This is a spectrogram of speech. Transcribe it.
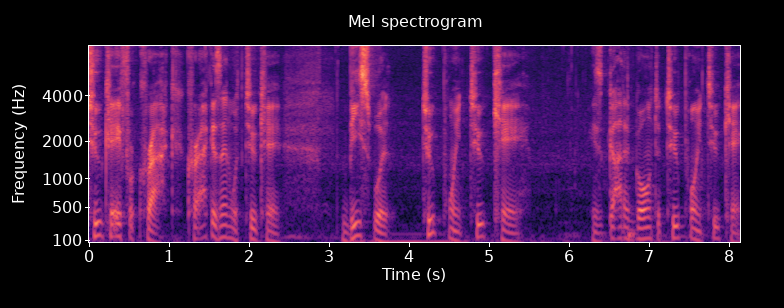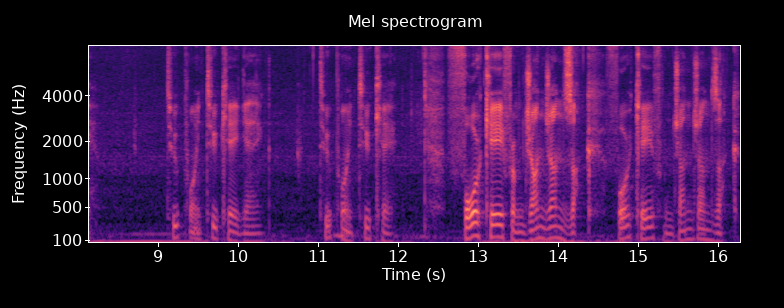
2k for crack. Crack is in with 2k. Beastwood 2.2k. He's got it going to 2.2k. 2.2k gang. 2.2k 4k from John John Zuck 4k from John John Zuck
